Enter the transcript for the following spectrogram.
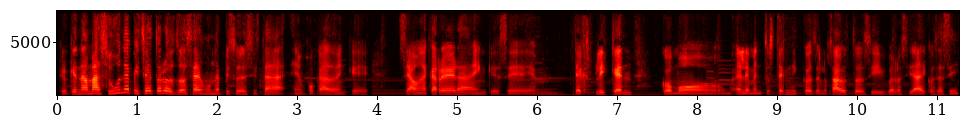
creo que nada más un episodio de todos los 12, un episodio sí está enfocado en que sea una carrera en que se mm, te expliquen como elementos técnicos de los autos y velocidad y cosas así.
